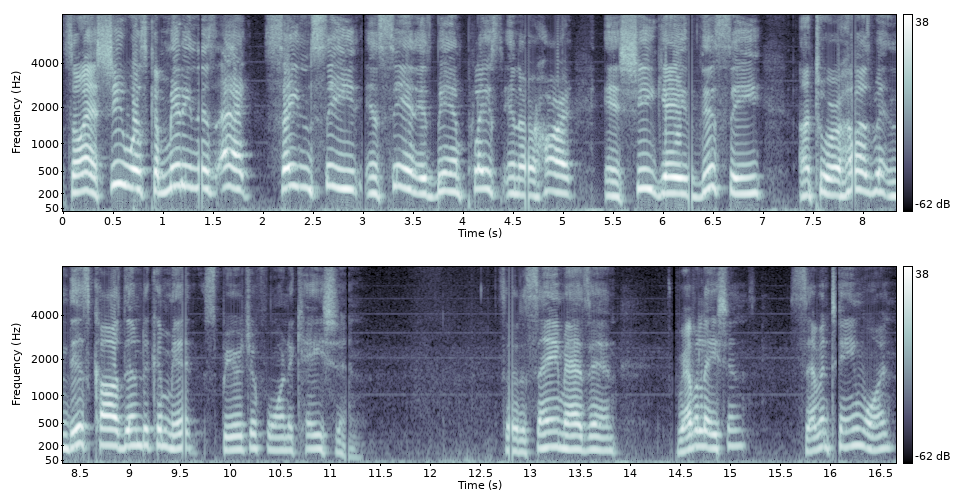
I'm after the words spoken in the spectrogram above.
So as she was committing this act, Satan's seed and sin is being placed in her heart, and she gave this seed unto her husband, and this caused them to commit spiritual fornication. So the same as in Revelation 17 1.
